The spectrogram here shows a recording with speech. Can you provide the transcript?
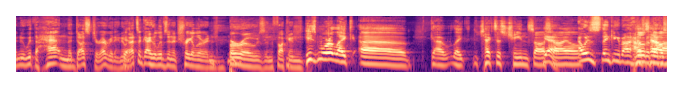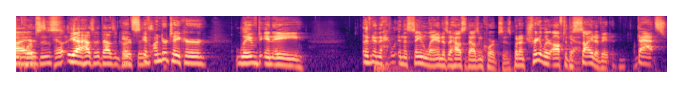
And with the hat and the duster, everything. No, Yeah. that's a guy who lives in a trailer and burrows and fucking. He's more like uh, God, like Texas Chainsaw yeah, style. I was thinking about House Hills of a Thousand Eyes. Corpses. Hill- yeah, House of a Thousand It's, Corpses. if Undertaker lived in a lived in the in the same land as a House of a Thousand Corpses, but a trailer off to the Yeah. side of it, that's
